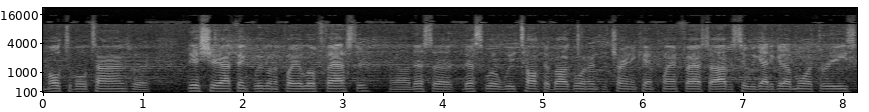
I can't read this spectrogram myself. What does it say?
multiple times. But this year, I think we're going to play a little faster. Uh, that's a that's what we talked about going into training camp, playing faster. Obviously, we got to get up more threes.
